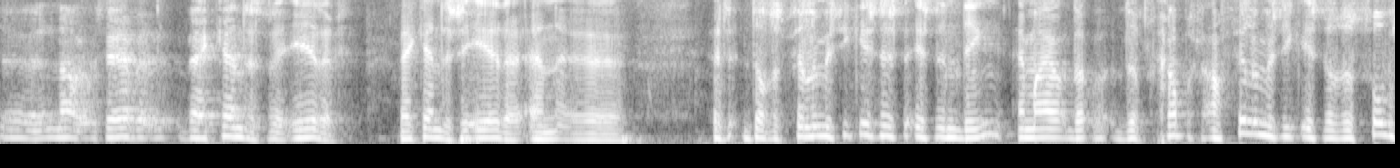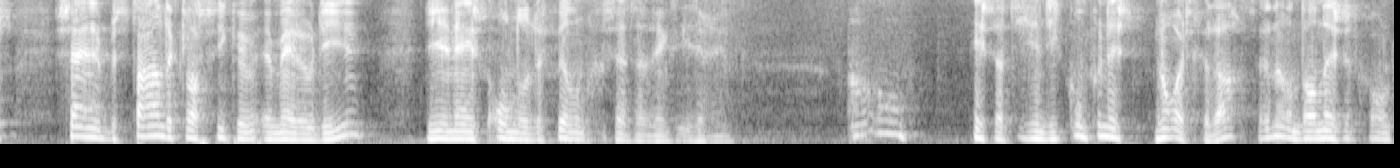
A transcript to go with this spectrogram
Eh, nou, ze hebben, wij kenden ze eerder. Wij kenden ze eerder. En eh, dat het filmmuziek is, is, is een ding. En maar dat, dat grappige aan filmmuziek is dat het soms zijn het bestaande klassieke eh, melodieën... die ineens onder de film gezet zijn, denkt iedereen. Oh, is dat die en die componist nooit gedacht? Hè? Want dan is het gewoon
